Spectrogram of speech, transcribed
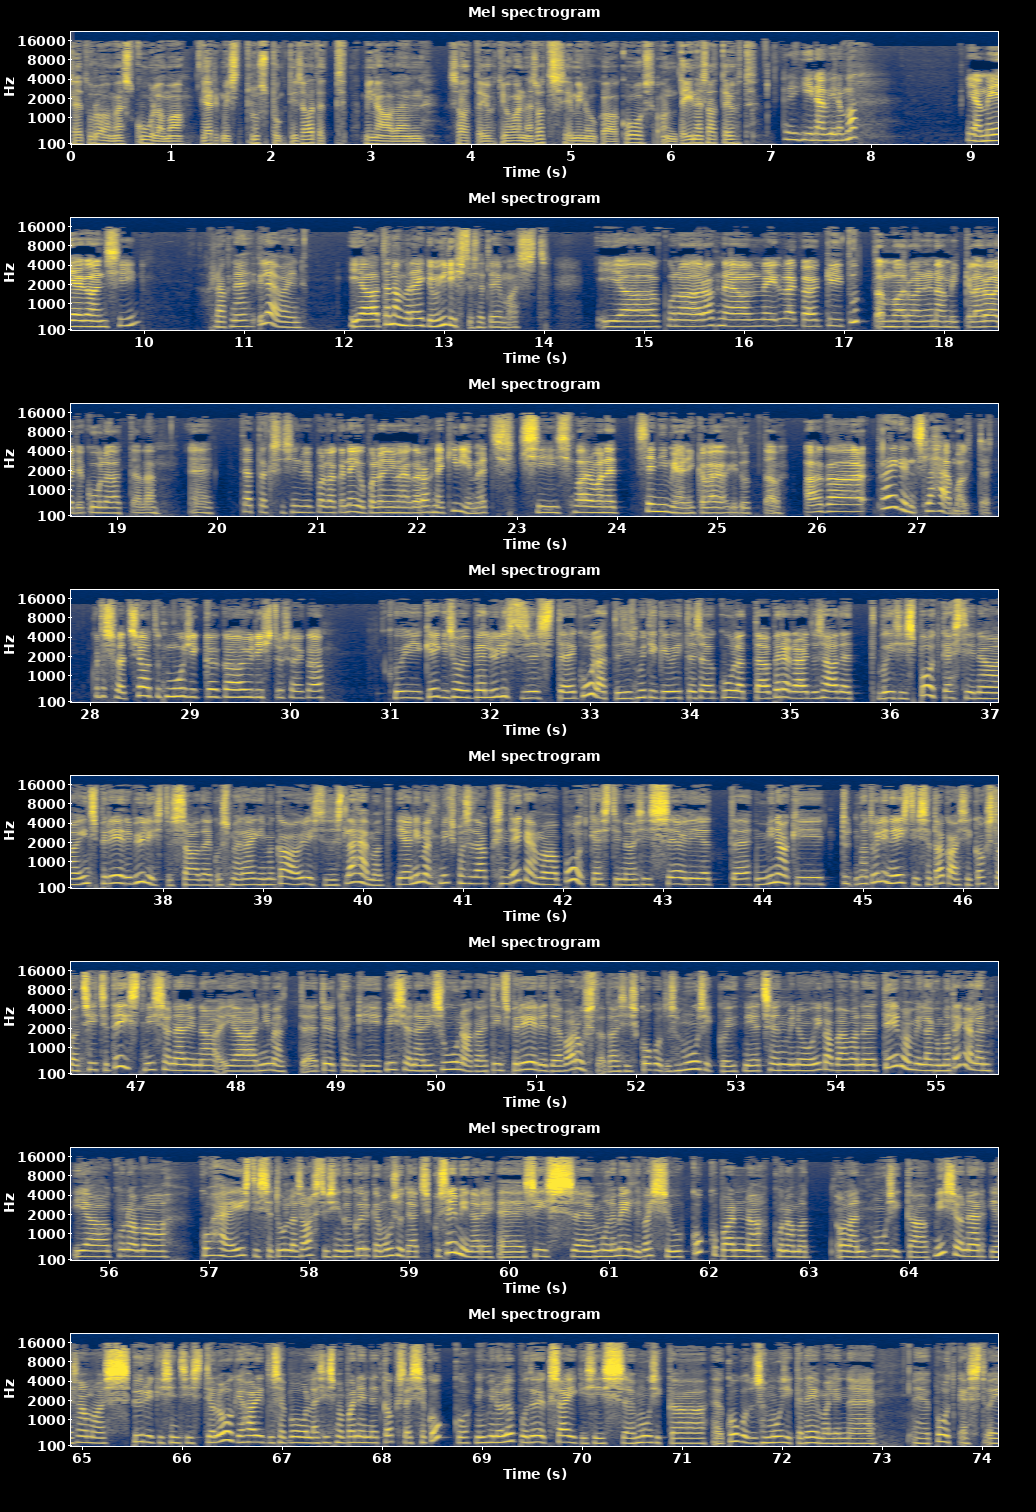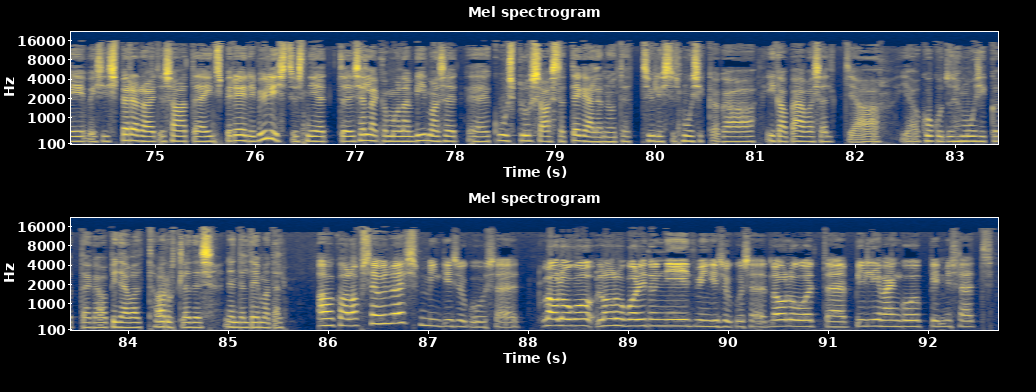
tere tulemast kuulama järgmist Plusspunkti saadet. mina olen saatejuht Johannes Ots ja minuga koos on teine saatejuht. Regina Virmo. ja meiega on siin Ragne Ülevain. ja täna me räägime ülistuse teemast. ja kuna Ragne on meil vägagi tuttav, ma arvan, enamikele raadiokuulajatele, et teatakse siin võib-olla ka neiupõlve nimega Ragne Kivimets, siis ma arvan, et see nimi on ikka vägagi tuttav. aga räägi endast lähemalt, et kuidas sa oled seotud muusikaga, ülistusega? kui keegi soovib veel ülistusest kuulata, siis muidugi võite sa kuulata Pereraadio saadet või siis podcastina inspireeriv ülistussaade, kus me räägime ka ülistusest lähemalt. ja nimelt, miks ma seda hakkasin tegema podcastina, siis see oli, et minagi, ma tulin Eestisse tagasi kaks tuhat seitseteist missionärina ja nimelt töötangi missionäri suunaga, et inspireerida ja varustada siis koguduse muusikuid, nii et see on minu igapäevane teema, millega ma tegelen ja kuna ma kohe Eestisse tulles astusin ka kõrgema usuteadusliku seminari, siis mulle meeldib asju kokku panna, kuna ma olen muusikamissionär ja samas pürgisin siis teoloogiahariduse poole, siis ma panin need kaks asja kokku ning minu lõputööks saigi siis muusika, koguduse muusika teemaline podcast või, või siis pereraadio saade Inspireeriv ülistus, nii et sellega ma olen viimased kuus pluss aastat tegelenud, et ülistusmuusikaga igapäevaselt ja, ja koguduse muusikutega pidevalt arutledes nendel teemadel aga lapsepõlves mingisugused laulu, laulukooritunnid, mingisugused laulud, pillimängu õppimised?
